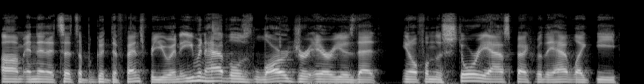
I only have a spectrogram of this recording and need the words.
Um, and then it sets up a good defense for you, and even have those larger areas that you know from the story aspect where they have like the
